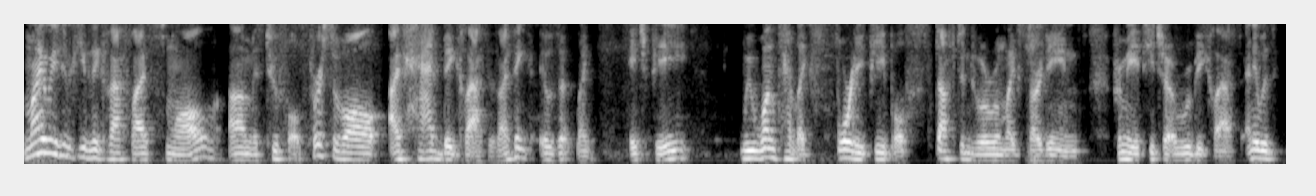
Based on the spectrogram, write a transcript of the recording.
My reason for keeping the class size small um, is twofold. First of all, I've had big classes. I think it was at like HP. We once had like 40 people stuffed into a room like sardines for me to teach a Ruby class, and it was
